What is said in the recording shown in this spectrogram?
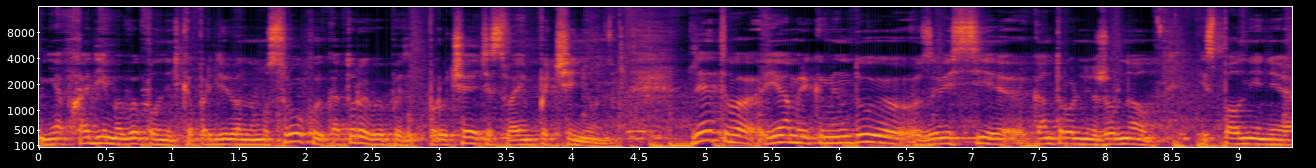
необходимо выполнить к определенному сроку и которые вы поручаете своим подчиненным. Для этого я вам рекомендую завести контрольный журнал исполнения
